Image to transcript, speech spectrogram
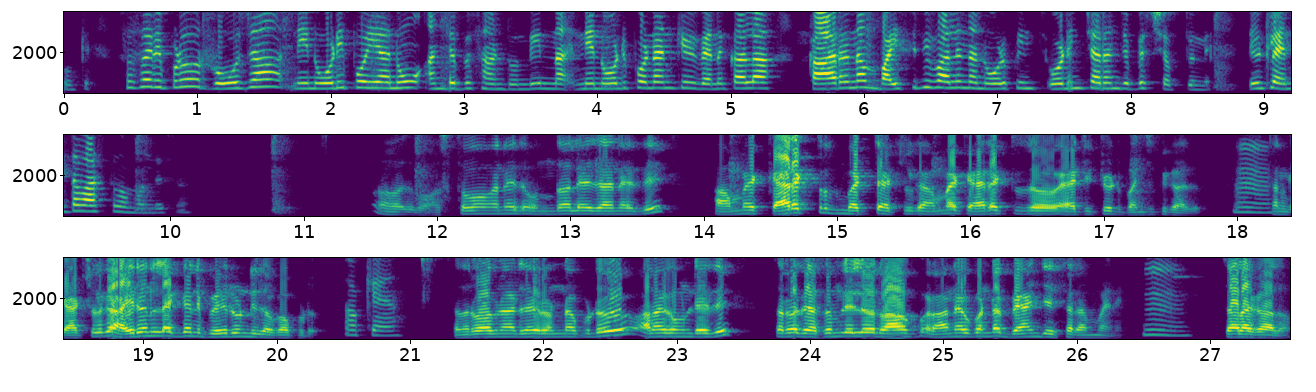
ఓకే. సో సార్ ఇప్పుడు రోజా నేను ఓడిపోయాను అని చెప్పేసి అంటుంది. నేను ఓడిపోవడానికి వెనకాల కారణం వైసీపీ వాళ్ళు నన్ను ఓడిపి ఓడించారని చెప్పేసి చెప్తుంది. దీంట్లో ఎంత వాస్తవం ఉంది సార్? వాస్తవం అనేది ఉందా లేదా అనేది ఆ అమ్మాయి క్యారెక్టర్ బట్టి యాక్చువల్గా అమ్మాయి క్యారెక్టర్ యాటిట్యూడ్ మంచిది కాదు. తనకి యాక్చువల్గా ఐరన్ లెగ్ అని పేరు ఉండేది ఒకప్పుడు. ఓకే. చంద్రబాబు నాయుడు దగ్గర ఉన్నప్పుడు అలాగే ఉండేది. తర్వాత అసెంబ్లీలో రా రానివ్వకుండా బ్యాన్ చేశారు అమ్మాయిని. మ్మ్. చాలా కాలం.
